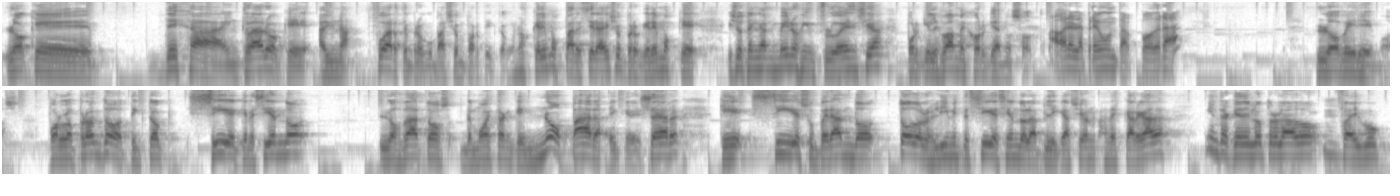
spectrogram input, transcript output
Lo que deja en claro que hay una fuerte preocupación por TikTok. Nos queremos parecer a ellos, pero queremos que ellos tengan menos influencia porque les va mejor que a nosotros. Ahora la pregunta, ¿podrá? Lo veremos. Por lo pronto, TikTok sigue creciendo. Los datos demuestran que no para de crecer, que sigue superando todos los límites, sigue siendo la aplicación más descargada. Mientras que del otro lado, Mm. Facebook.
